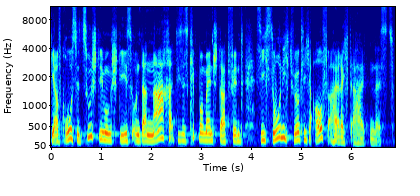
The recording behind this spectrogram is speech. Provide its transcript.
die auf große Zustimmung stieß und danach dieses Kippmoment stattfindet, sich so nicht wirklich aufrechterhalten lässt.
